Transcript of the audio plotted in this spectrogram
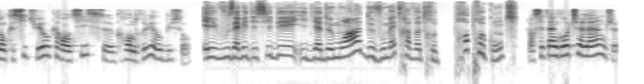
donc située au 46 euh, Grande Rue à Aubusson. Et vous avez décidé il y a deux mois de vous mettre à votre propre compte. Alors c'est un gros challenge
